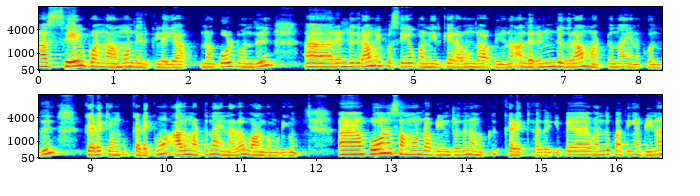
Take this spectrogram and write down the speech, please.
நான் சேவ் பண்ண அமௌண்ட் இருக்கு இல்லையா? நான் கோல்ட் வந்து ரெண்டு கிராம் இப்போ சேவ் பண்ணியிருக்கேன் ரவுண்டாக அப்படின்னா அந்த ரெண்டு கிராம் மட்டும்தான் எனக்கு வந்து கிடைக்கும் கிடைக்கும். அது மட்டும்தான் என்னால் வாங்க முடியும். போனஸ் அமௌண்ட் அப்படின்றது நமக்கு கிடைக்காது. இப்போ வந்து பார்த்திங்க அப்படின்னா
